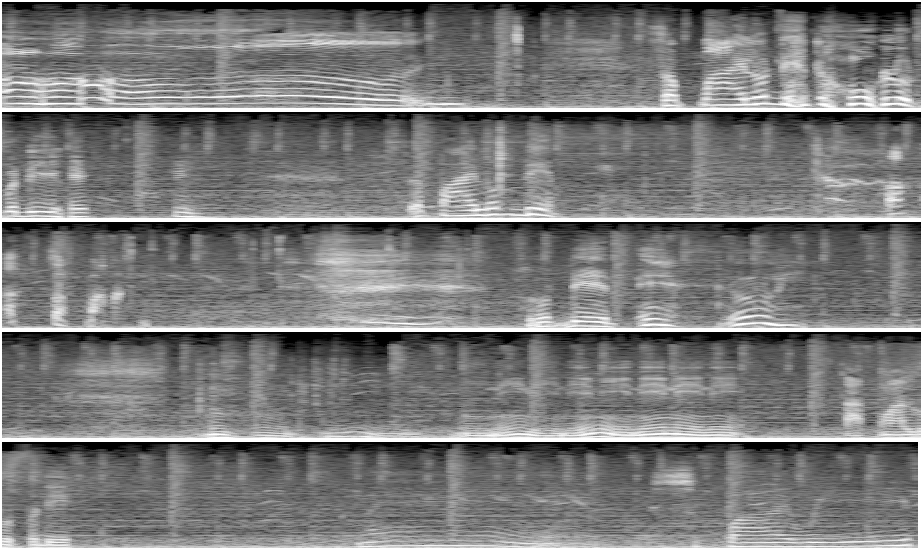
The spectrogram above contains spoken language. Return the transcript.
โอ้โหสปายรถเด็ด โอ้โหหลุดพอดีเลยสปายรถเด็ดสปายรถเด็ดนี่ดูนี่นี่นี่นี่นี่นี่นี่นี่ตักมาหลุดพอดีนี่สปายวีฟ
